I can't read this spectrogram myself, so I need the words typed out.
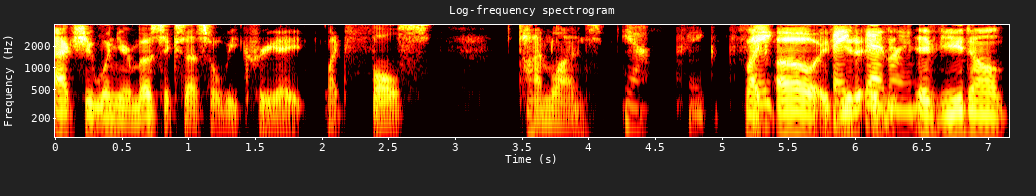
Actually, when you're most successful, we create like false timelines. Yeah, fake, Like, fake, oh, if fake you if, if you don't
